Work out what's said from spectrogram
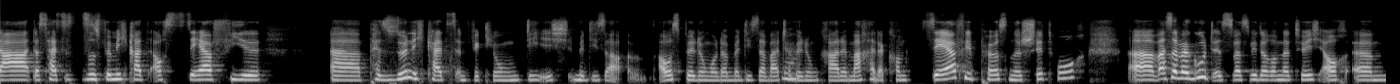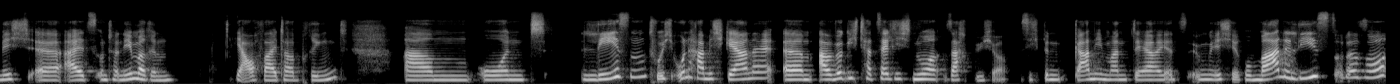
da, das heißt, es ist für mich gerade auch sehr viel äh, Persönlichkeitsentwicklung, die ich mit dieser Ausbildung oder mit dieser Weiterbildung ja. gerade mache. Da kommt sehr viel Personal Shit hoch, äh, was aber gut ist, was wiederum natürlich auch äh, mich äh, als Unternehmerin ja auch weiterbringt. Ähm, und lesen tue ich unheimlich gerne, ähm, aber wirklich tatsächlich nur Sachbücher. Also ich bin gar niemand, der jetzt irgendwelche Romane liest oder so.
